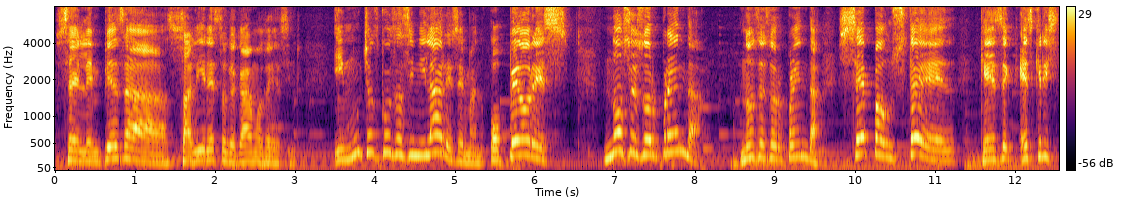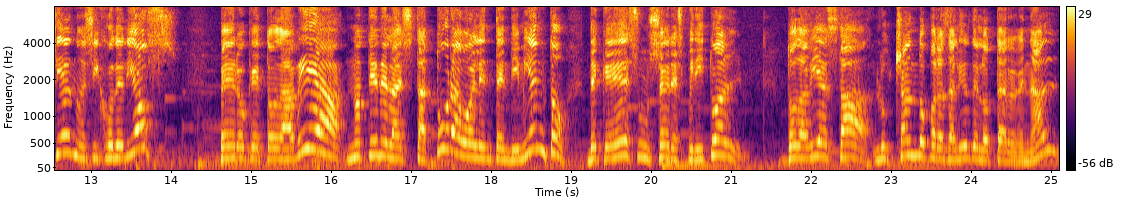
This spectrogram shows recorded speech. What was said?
se le empieza a salir esto que acabamos de decir. Y muchas cosas similares, hermano, o peores. No se sorprenda, no se sorprenda. Sepa usted que es, cristiano, es hijo de Dios, pero que todavía no tiene la estatura o el entendimiento de que es un ser espiritual todavía está luchando para salir de lo terrenal,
